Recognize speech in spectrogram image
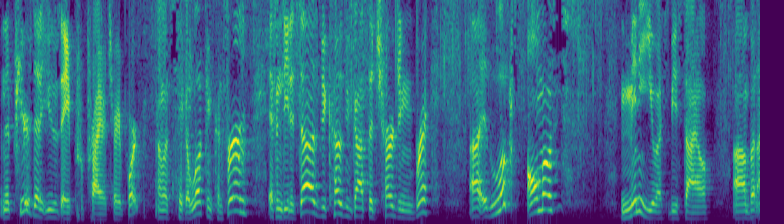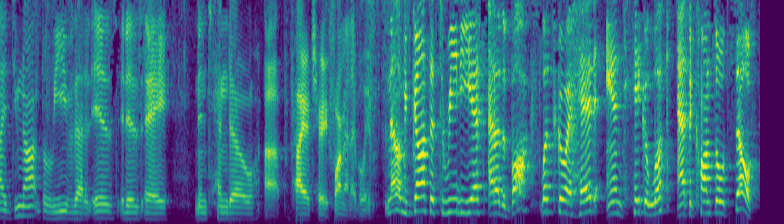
And it appears that it uses a proprietary port. Now let's take a look and confirm if indeed it does because we've got the charging brick. Uh, it looks almost mini USB style, uh, but I do not believe that it is. It is a Nintendo uh, proprietary format, I believe. So now we've got the 3DS out of the box, let's go ahead and take a look at the console itself.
